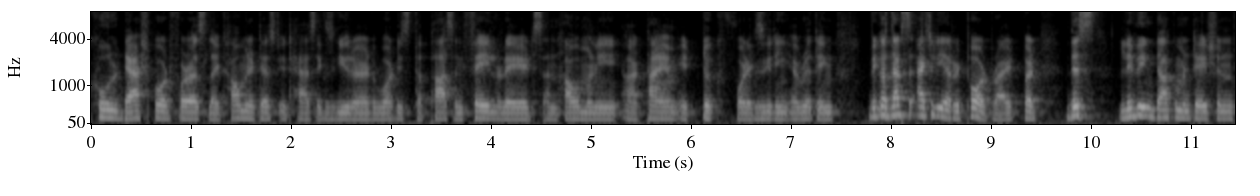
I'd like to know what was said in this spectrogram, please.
cool dashboard for us like how many tests it has executed what is the pass and fail rates and how many uh, time it took for executing everything. Because that's actually a report right? But this living documentation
